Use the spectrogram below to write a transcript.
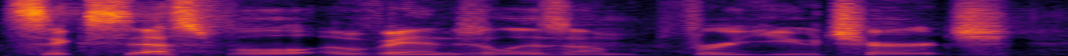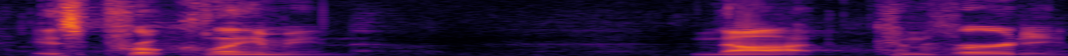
Successful evangelism for you, church, is proclaiming, not converting.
